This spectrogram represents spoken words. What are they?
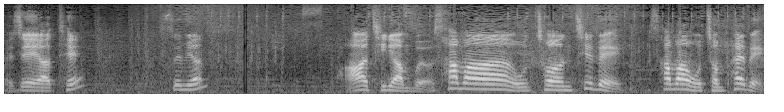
부대. 이제 야테 쓰면? 아 딜이 안 보여. 45,700 45,800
